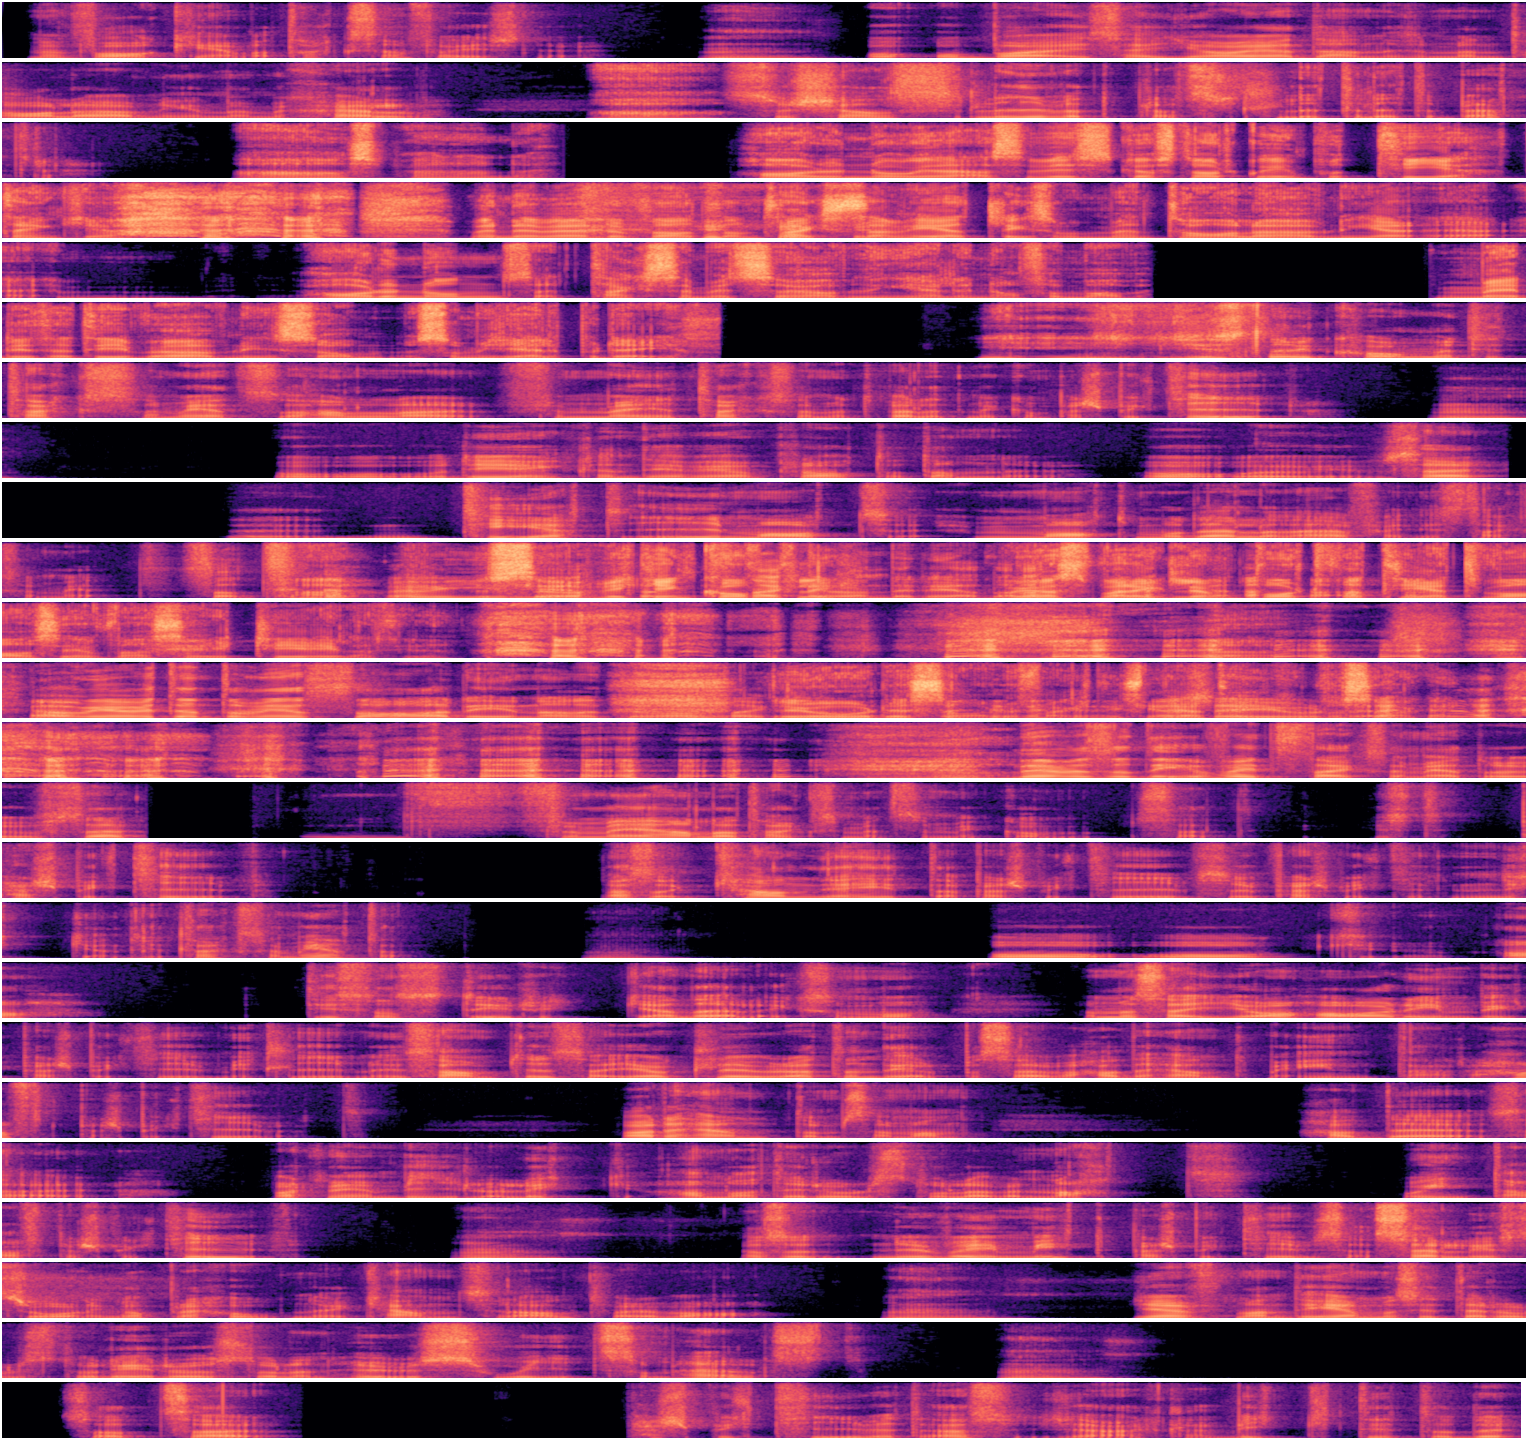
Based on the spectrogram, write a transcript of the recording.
Men vad kan jag vara tacksam för just nu? Mm. Och, och, bara så här, gör jag den liksom, mentala övningen med mig själv ah. så känns livet plötsligt lite, lite bättre. Ja, ah, spännande. Har du några, alltså vi ska snart gå in på te tänker jag, men när vi ändå pratar om tacksamhet liksom, och mentala övningar, eh, eh, har du någon så här, tacksamhetsövning eller någon form av meditativ övning som, som hjälper dig? Just när det kommer till tacksamhet så handlar för mig tacksamhet väldigt mycket om perspektiv. Mm. Och, och, och, det är egentligen det vi har pratat om nu. Och, och så här, teet i mat, matmodellen är faktiskt tacksamhet. Så att ja, vi ser, vilken koppling. Och jag som hade glömt bort vad teet var så jag bara säger te hela tiden. ja. ja, men jag vet inte om jag sa det innan att det var tacksamhet. Jo, det sa du faktiskt när jag tänkte på saken. Nej, men så det är faktiskt tacksamhet. Och så här, för mig handlar tacksamhet så mycket om så att just perspektiv. Alltså kan jag hitta perspektiv så är perspektiv nyckeln till tacksamheten. Mm. Och, och ja, det är som styrka där liksom. Och, ja, men så här, jag har inbyggt perspektiv i mitt liv, men samtidigt så här, jag har klurat en del på så här, vad hade hänt om jag inte hade haft perspektivet? Vad hade hänt om så här, man hade så här, varit med i en bilolycka, hamnat i rullstol över natt och inte haft perspektiv? Mm. Alltså, nu var ju mitt perspektiv så här, cellgiftsstrålning, operationer, cancer, allt vad det var. Mm. Jämför man det med att sitta i rullstol, i rullstolen hur sweet som helst. Mm. Så att så här, perspektivet är så jäkla viktigt och det,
